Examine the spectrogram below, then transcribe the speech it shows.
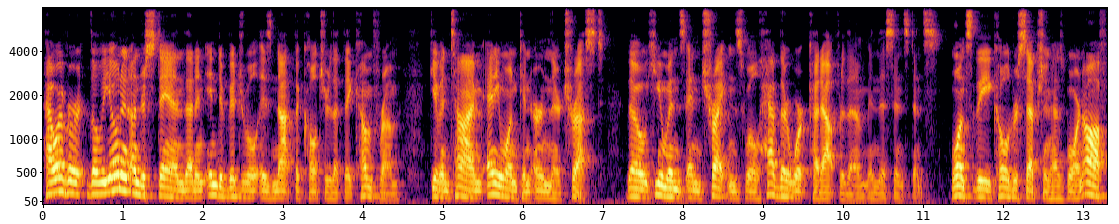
However, the Leonin understand that an individual is not the culture that they come from. Given time, anyone can earn their trust though humans and Tritons will have their work cut out for them in this instance. Once the cold reception has worn off,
